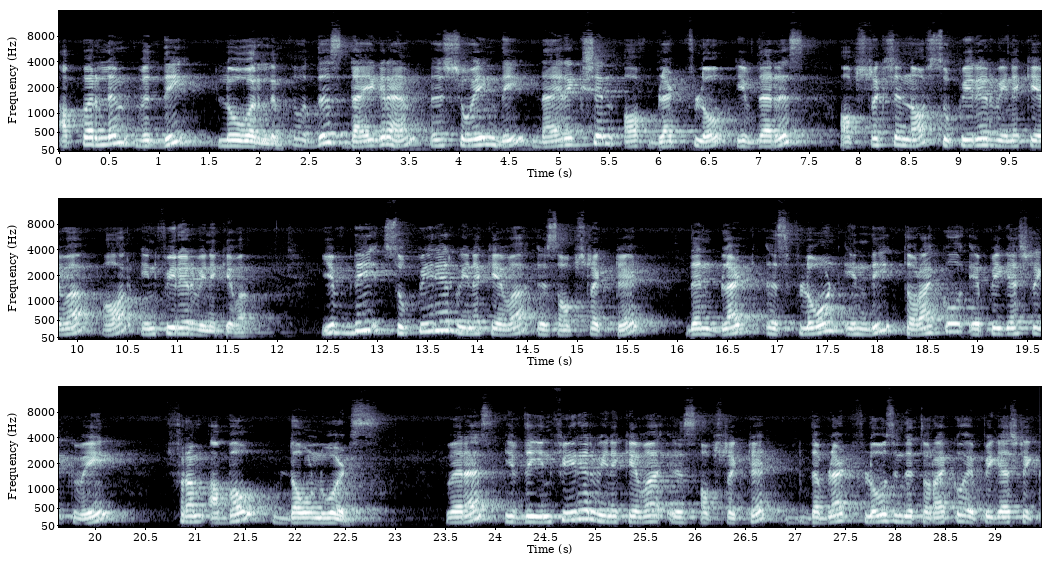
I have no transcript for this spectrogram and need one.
upper limb with the lower limb. So this diagram is showing the direction of blood flow if there is obstruction of superior vena cava or inferior vena cava. If the superior vena cava is obstructed then blood is flown in the thoracoepigastric vein from above downwards. Whereas if the inferior vena cava is obstructed, the blood flows in the thoracoepigastric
